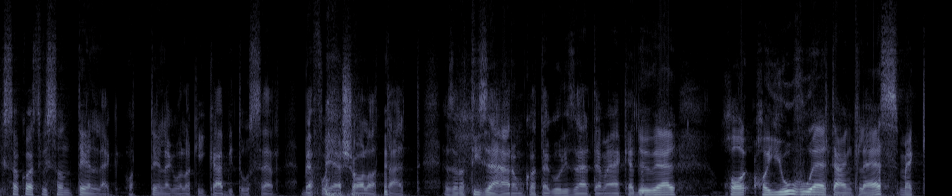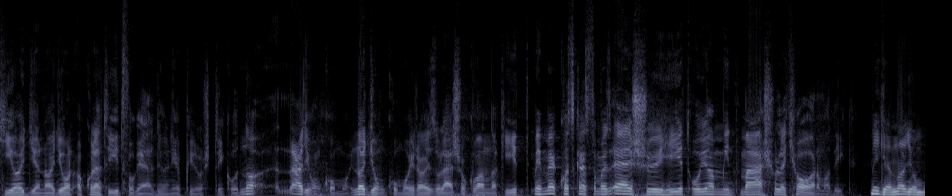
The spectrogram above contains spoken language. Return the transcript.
szakasz viszont tényleg, ott tényleg valaki kábítószer befolyása alatt állt ezzel a 13 kategorizált emelkedővel ha, ha jó Vueltánk lesz, meg kiadja nagyon, akkor lehet, hogy itt fog eldőlni a piros trikód. Na, nagyon komoly, nagyon komoly rajzolások vannak itt. Még megkockáztam, hogy az első hét olyan, mint máshol egy harmadik. Igen, nagyon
